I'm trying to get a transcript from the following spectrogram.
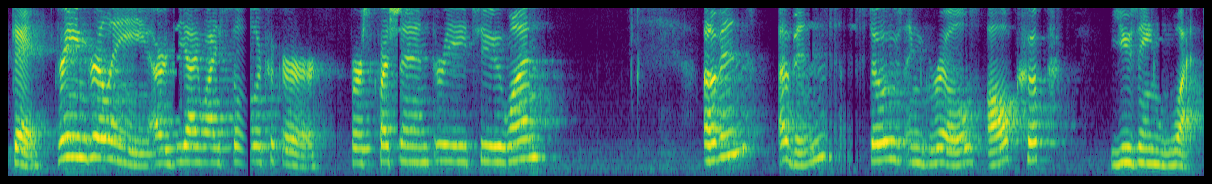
Okay. Green Grilling, our DIY solar cooker. First question, three, two, one. Oven, ovens, stoves, and grills all cook using what?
